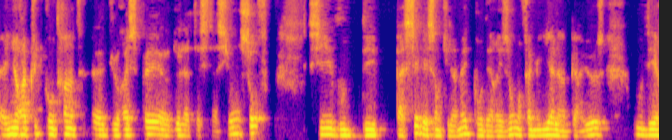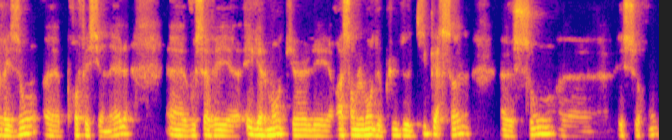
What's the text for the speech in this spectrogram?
Euh, il n'y aura plus de contrainte du respect de l'attestation, sauf si vous dépassez les 100 km pour des raisons familiales impérieuses ou des raisons euh, professionnelles. Euh, vous savez euh, également que les rassemblements de plus de 10 personnes sont et seront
